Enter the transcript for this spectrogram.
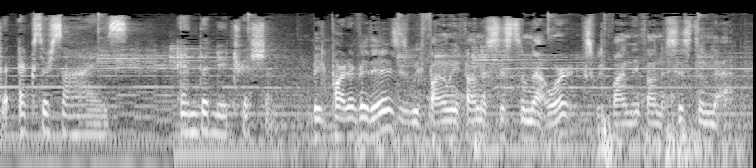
the exercise and the nutrition. big part of it is is we finally found a system that works. We finally found a system that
